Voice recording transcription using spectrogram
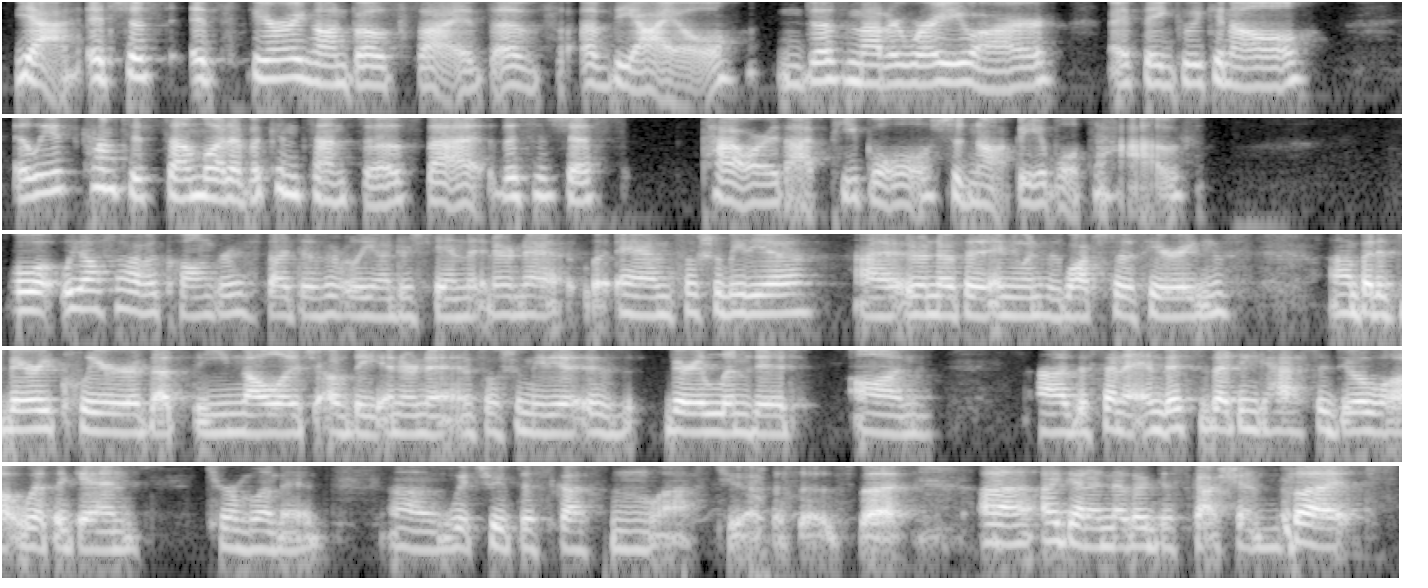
yeah, it's just it's fearing on both sides of of the aisle. It doesn't matter where you are. I think we can all at least come to somewhat of a consensus that this is just power that people should not be able to have. Well, we also have a Congress that doesn't really understand the internet and social media. I don't know if anyone has watched those hearings, um, but it's very clear that the knowledge of the internet and social media is very limited on uh, the Senate. And this is, I think, has to do a lot with, again, term limits, uh, which we've discussed in the last two episodes. But uh, again, another discussion. But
